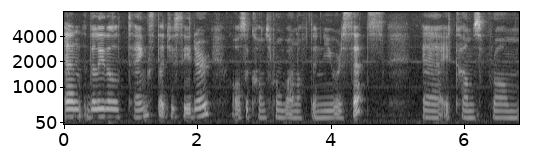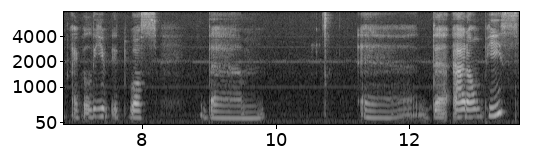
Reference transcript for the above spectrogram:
And the little tanks that you see there also comes from one of the newer sets. Uh, it comes from, I believe it was the um, uh, the add-on piece.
